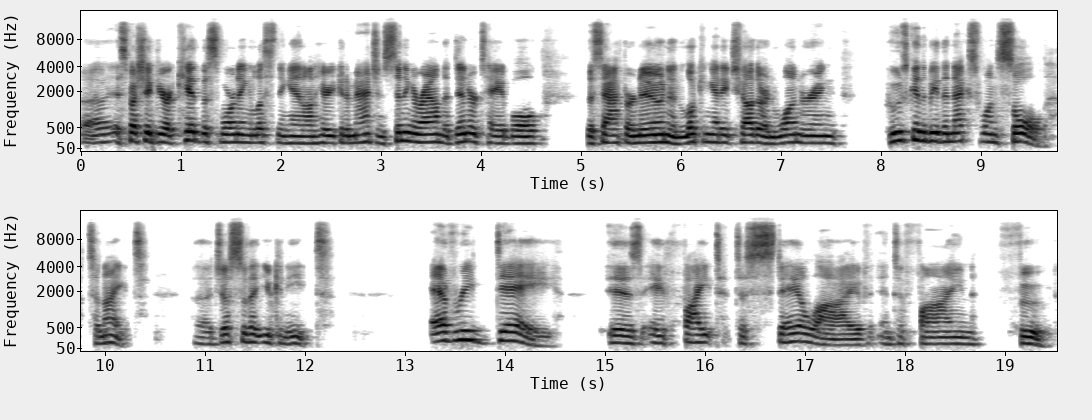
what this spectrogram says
uh, especially if you're a kid this morning listening in on here, you can imagine sitting around the dinner table this afternoon and looking at each other and wondering who's going to be the next one sold tonight, uh, just so that you can eat. Every day, is a fight to stay alive and to find food.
